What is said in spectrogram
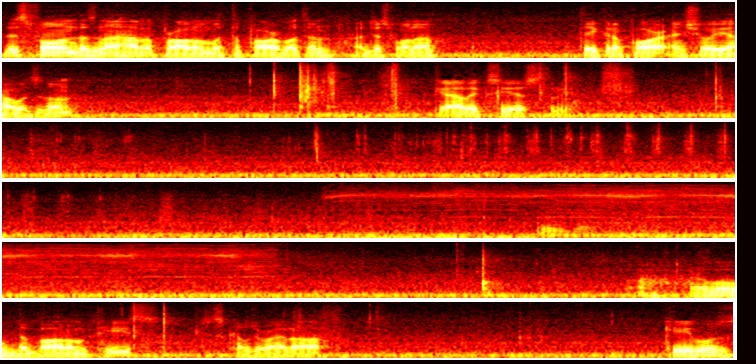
This phone does not have a problem with the power button. I just want to take it apart and show you how it's done. Galaxy S3. Remove the bottom piece, just comes right off. Cables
